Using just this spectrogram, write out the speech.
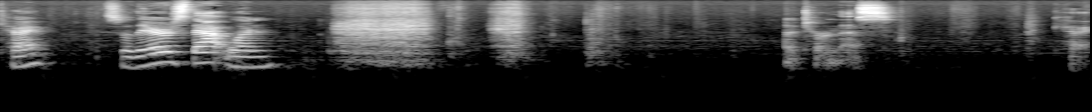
Okay. So there's that one. I'm going to turn this. Okay.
